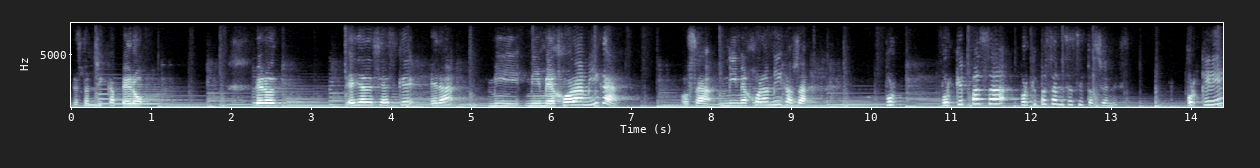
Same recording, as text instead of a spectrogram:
de esta chica, pero, pero ella decía es que era mi, mi mejor amiga, o sea, mi mejor amiga, o sea, ¿por, ¿por, qué pasa, ¿por qué pasan esas situaciones? ¿Por qué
